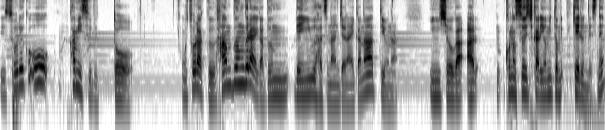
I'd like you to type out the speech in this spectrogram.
でそれを加味するとおそらく半分ぐらいが分娩誘発なんじゃないかなっていうような印象があるこの数値から読み解けるんですね。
